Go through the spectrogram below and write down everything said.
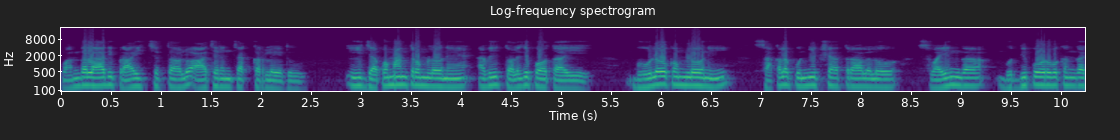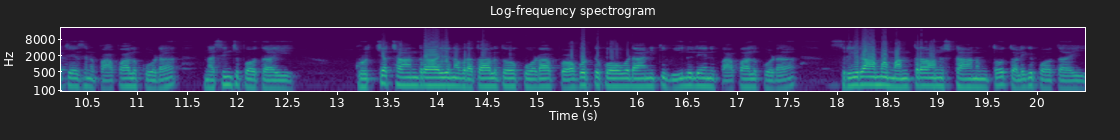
వందలాది ప్రాయశ్చిత్తాలు ఆచరించక్కర్లేదు. ఈ జపమంత్రంలోనే అవి తొలగిపోతాయి. భూలోకంలోని సకల పుణ్యక్షేత్రాలలో స్వయంగా బుద్ధిపూర్వకంగా చేసిన పాపాలు కూడా నశించిపోతాయి. కృత్య చాంద్రాయణ వ్రతాలతో కూడా పోగొట్టుకోవడానికి వీలులేని పాపాలు కూడా శ్రీరామ మంత్రానుష్ఠానంతో తొలగిపోతాయి.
